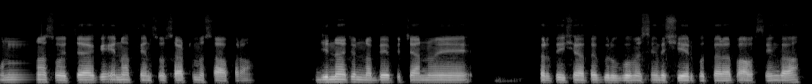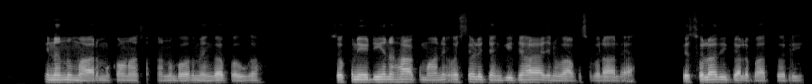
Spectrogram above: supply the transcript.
ਉਹਨਾਂ ਸੋਚਿਆ ਕਿ ਇਹਨਾਂ 360 ਮੁਸਾਫਰਾਂ, ਜਿਨ੍ਹਾਂ ਚੋਂ 90 95 ਪ੍ਰਤੀਸ਼ਤ ਗੁਰੂ ਗੋਬਿੰਦ ਸਿੰਘ ਦੇ ਸ਼ੇਰ ਪੁੱਤਰ ਭਾਵ ਸਿੰਘ ਆ, ਇਹਨਾਂ ਨੂੰ ਮਾਰ ਮੁਕਾਉਣਾ ਸਾਨੂੰ ਬਹੁਤ ਮਹਿੰਗਾ ਪਊਗਾ। ਸੋ ਕੈਨੇਡੀਅਨ ਹਾਕਮਾਂ ਨੇ ਉਸ ਵੇਲੇ ਜੰਗੀ ਜਹਾਜ਼ ਨੂੰ ਵਾਪਸ ਬੁਲਾ ਲਿਆ ਤੇ ਸੁਲ੍ਹਾ ਦੀ ਗੱਲਬਾਤ ਤੋਰੀ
